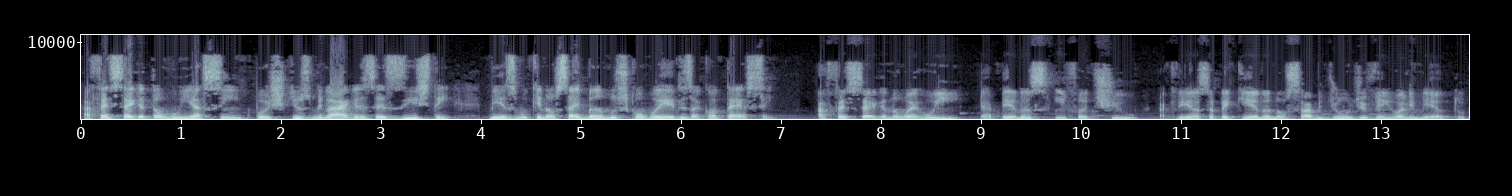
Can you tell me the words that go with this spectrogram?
A fé cega é tão ruim assim, pois que os milagres existem, mesmo que não saibamos como eles acontecem. A fé cega não é ruim, é apenas infantil. A criança pequena não sabe de onde vem o alimento.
